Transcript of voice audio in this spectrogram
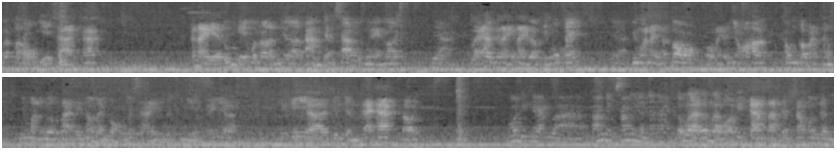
Rất là ổn dễ xài ha cái này đúng nghĩa của nó là như là 860 ngàn thôi. Rẻ hơn cái này cái này là triệu một mấy nhưng mà cái này nó to còn này nó nhỏ hơn không có màn hình. Nhưng mà ngược lại thì nó lại gọn với xài được nhiều cái à, cái, cái, cái uh, chương trình khác ha. Rồi. Bodycam là 860 nghìn đúng rồi đúng là body cam 860 nghìn.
